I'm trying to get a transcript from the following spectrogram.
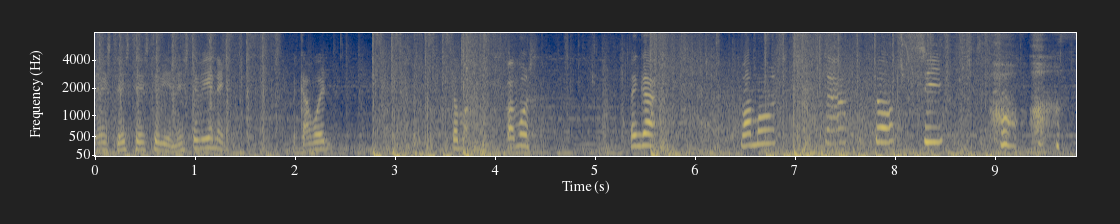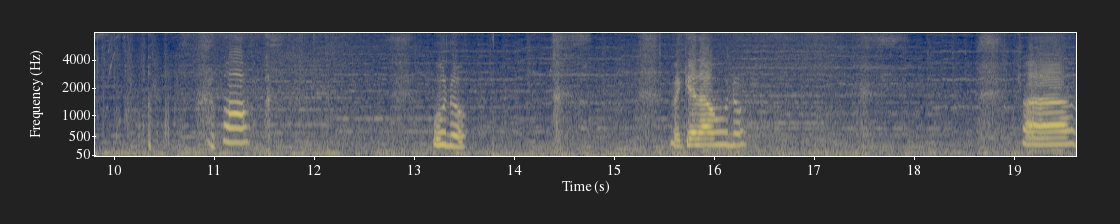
Este, este, este viene, este viene. Me cago en... Toma, vamos. Venga. Vamos. Ah, no, sí. Oh, oh. Ah. Uno. Me queda uno. Ah.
